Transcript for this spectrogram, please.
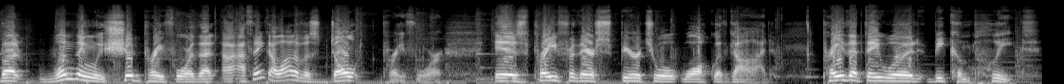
But one thing we should pray for that I think a lot of us don't pray for is pray for their spiritual walk with God. Pray that they would be complete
